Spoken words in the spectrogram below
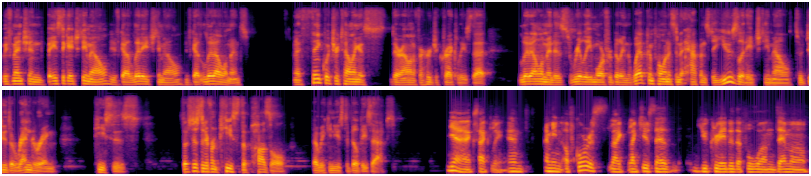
we've mentioned basic HTML, you've got lit HTML, you've got lit elements. And I think what you're telling us there, Alan, if I heard you correctly, is that lit element is really more for building the web components and it happens to use lit HTML to do the rendering pieces. So it's just a different piece of the puzzle that we can use to build these apps. yeah exactly and i mean of course like like you said you created a full on demo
